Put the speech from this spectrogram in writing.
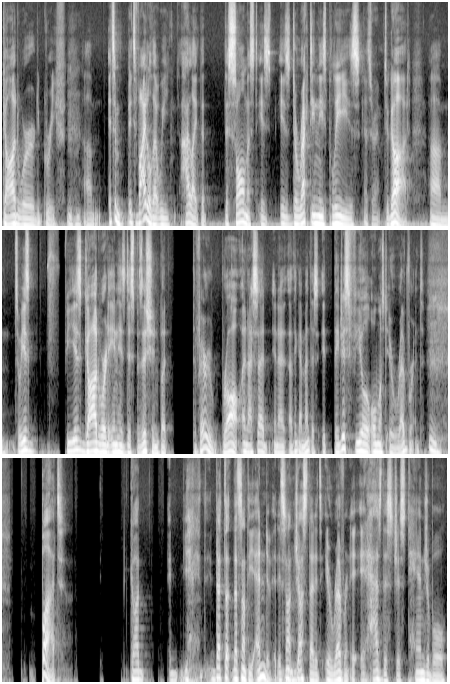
Godward grief. Mhm. Um, it's im- it's vital that we highlight that the psalmist is is directing these pleas That's right. to God. Um, so he is he is Godward in his disposition, but they're very raw. And I said, and I, I think I meant this. It, they just feel almost irreverent. Mm. But God, that, that that's not the end of it. It's not Mhm. just that it's irreverent. It, it has this just tangible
